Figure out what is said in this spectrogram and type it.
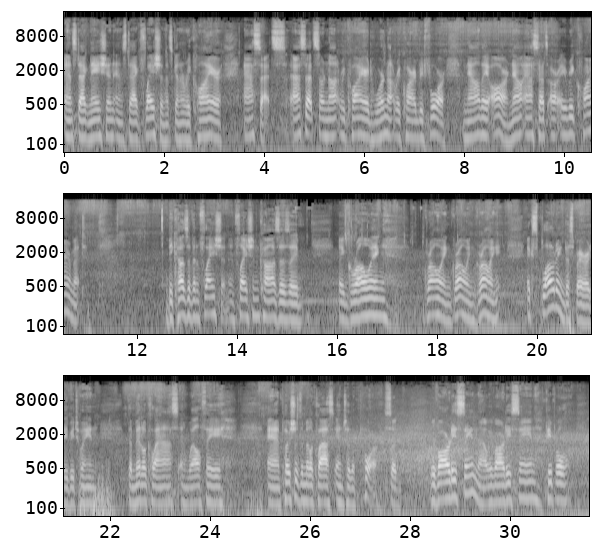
and stagnation and stagflation that's going to require assets. Assets are not required, were not required before. Now they are. Now assets are a requirement because of inflation. Inflation causes a, a growing, growing, growing, growing, exploding disparity between the middle class and wealthy and pushes the middle class into the poor. So We've already seen that. We've already seen people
